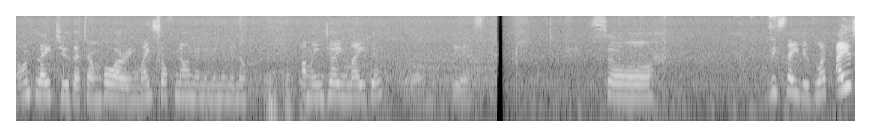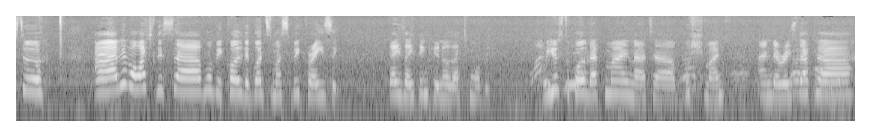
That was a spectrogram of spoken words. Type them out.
I won't lie to you that I'm boring myself. No, no, no, no, no, no, no. I'm enjoying my day. Yes. So this side is what I used to. Uh, have you ever watched this uh, movie called The Gods Must Be Crazy? Guys, I think you know that movie. We used to call that man that uh, Bushman, and there is that. Uh,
